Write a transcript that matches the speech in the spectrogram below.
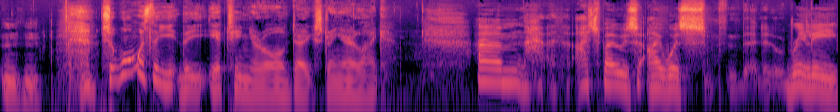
Mm-hmm. So, what was the, the 18 year old Derek Stringer like? Um, I suppose I was really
